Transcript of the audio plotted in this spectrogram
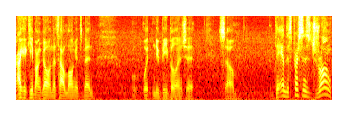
I could keep on going. That's how long it's been with new people and shit. So, damn, this person's drunk.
